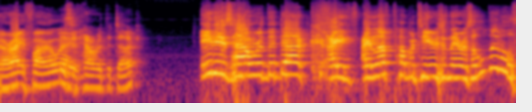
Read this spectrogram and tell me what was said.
All right, fire away. Is it Howard the Duck? It is Howard the Duck. I I left puppeteers, and there was a little,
